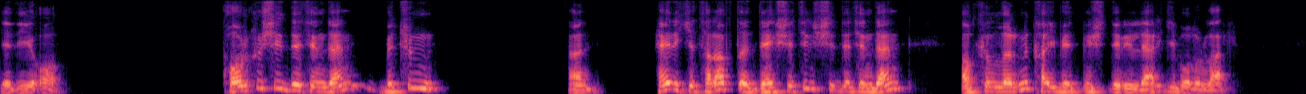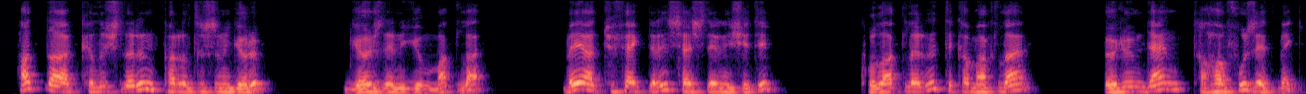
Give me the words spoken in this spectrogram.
dediği o. Korku şiddetinden bütün yani her iki taraf da dehşetin şiddetinden akıllarını kaybetmiş deriler gibi olurlar. Hatta kılıçların parıltısını görüp gözlerini yummakla veya tüfeklerin seslerini işitip kulaklarını tıkamakla ölümden tahaffuz etmek,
